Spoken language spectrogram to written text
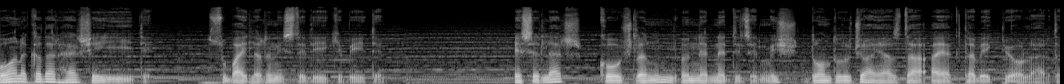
O ana kadar her şey iyiydi. Subayların istediği gibiydi. Esirler koğuşlarının önlerine dizilmiş, dondurucu ayazda ayakta bekliyorlardı.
